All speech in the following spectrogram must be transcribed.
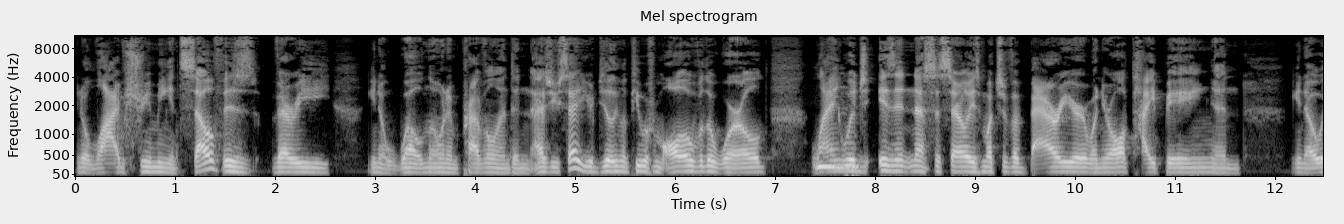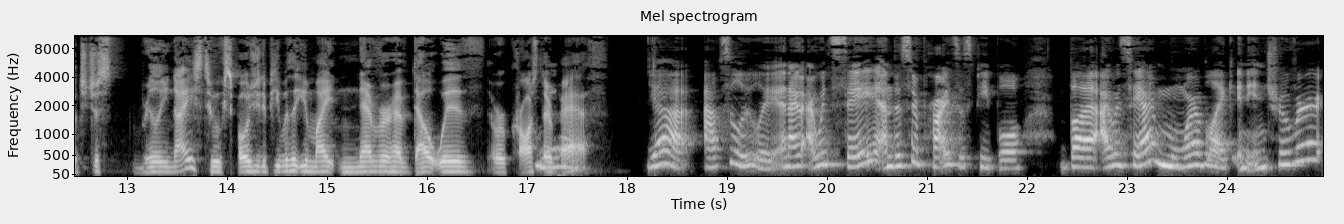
you know, live streaming itself is very, you know, well known and prevalent. And as you said, you're dealing with people from all over the world Mm-hmm. language mm-hmm. isn't necessarily as much of a barrier when you're all typing and you know it's just really nice to expose you to people that you might never have dealt with or crossed their path yeah absolutely and I, I would say and this surprises people but i would say i'm more of like an introvert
